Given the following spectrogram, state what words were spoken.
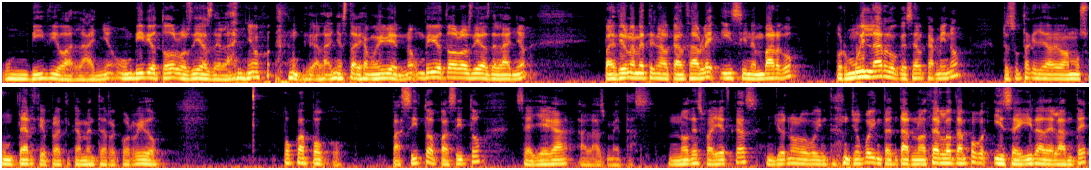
un vídeo al año, un vídeo todos los días del año, un vídeo al año estaría muy bien, ¿no? Un vídeo todos los días del año, parecía una meta inalcanzable y sin embargo, por muy largo que sea el camino, resulta que ya llevamos un tercio prácticamente recorrido poco a poco, pasito a pasito, se llega a las metas. No desfallezcas, yo no lo voy yo voy a intentar no hacerlo tampoco y seguir adelante.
